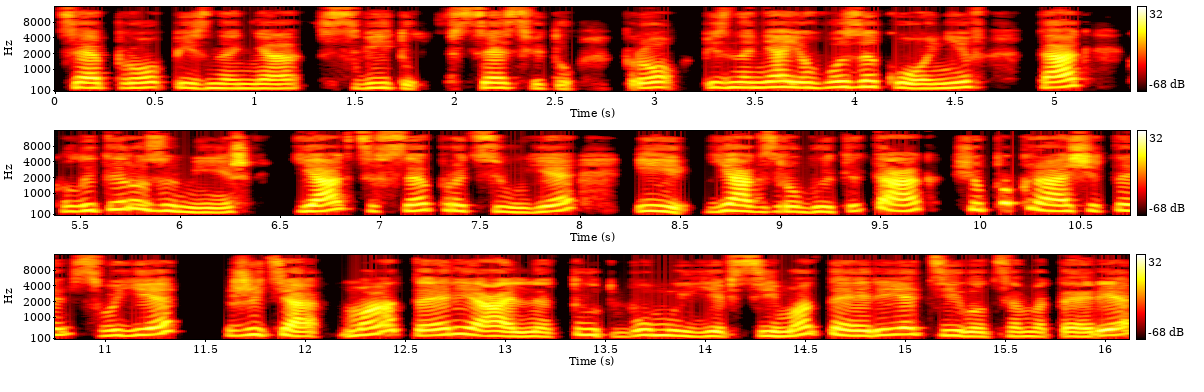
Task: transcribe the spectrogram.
це про пізнання світу, всесвіту, про пізнання його законів. Так, коли ти розумієш, як це все працює, і як зробити так, щоб покращити своє життя матеріальне тут, бо ми є всі матерія, тіло це матерія,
